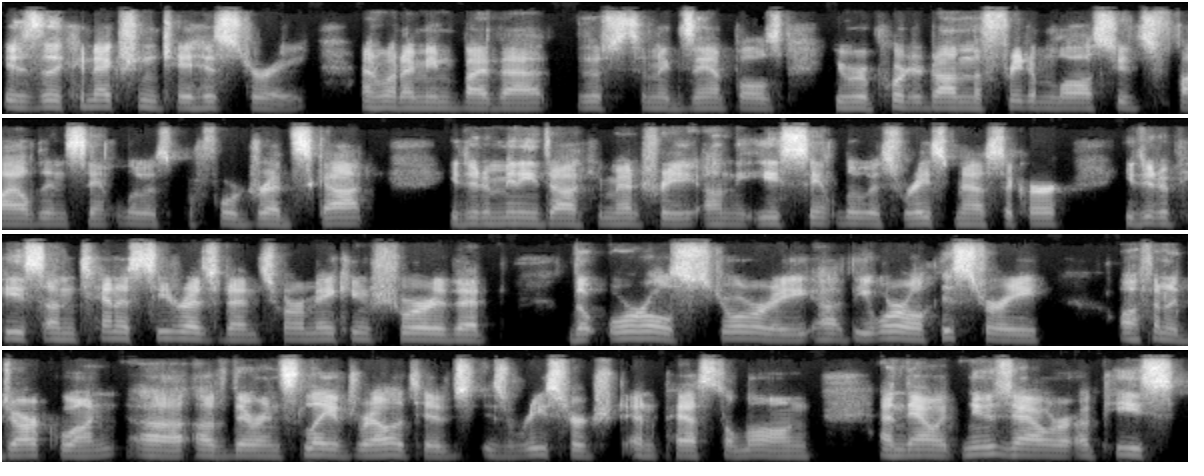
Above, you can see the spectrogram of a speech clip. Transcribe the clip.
is the connection to history. And what I mean by that, there's some examples. You reported on the freedom lawsuits filed in St. Louis before Dred Scott. You did a mini documentary on the East St. Louis race massacre. You did a piece on Tennessee residents who are making sure that the oral story, uh, the oral history often a dark one, uh, of their enslaved relatives is researched and passed along. And now at NewsHour, a piece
